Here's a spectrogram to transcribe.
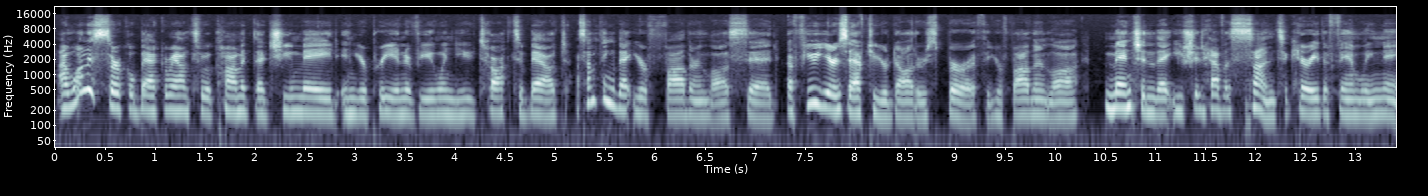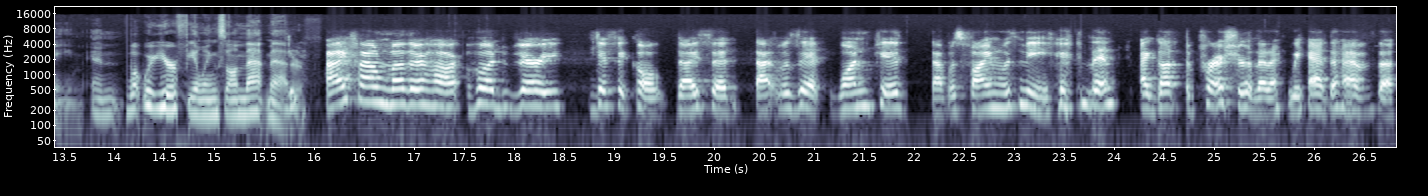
I want to circle back around to a comment that you made in your pre interview when you talked about something that your father in law said a few years after your daughter's birth. Your father in law mentioned that you should have a son to carry the family name. And what were your feelings on that matter? I found motherhood very difficult. I said that was it. One kid, that was fine with me. then I got the pressure that we had to have the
